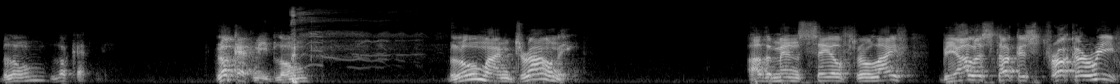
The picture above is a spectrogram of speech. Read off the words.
Bloom, look at me. Look at me, Bloom. Bloom, I'm drowning. Other men sail through life. Bialystok has struck a reef.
